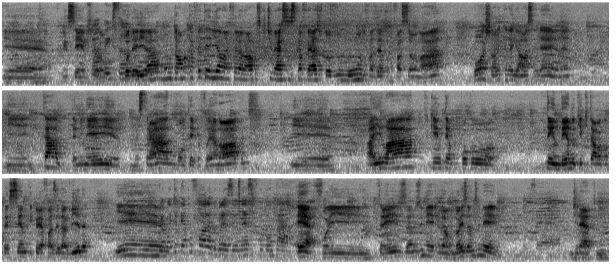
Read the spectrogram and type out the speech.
e, pensei, eu poderia montar uma cafeteria lá em Florianópolis que tivesse esses cafés de todo mundo, fazer a torrefação lá. Poxa, olha que legal essa ideia, né? E tá, terminei o mestrado, voltei para Florianópolis e aí lá fiquei um tempo um pouco entendendo o que estava acontecendo, o que, que eu ia fazer da vida. E... Fica muito tempo fora do Brasil, né? Se for contar. É, foi três anos e meio. Não, dois anos e meio. É. Direto, né?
